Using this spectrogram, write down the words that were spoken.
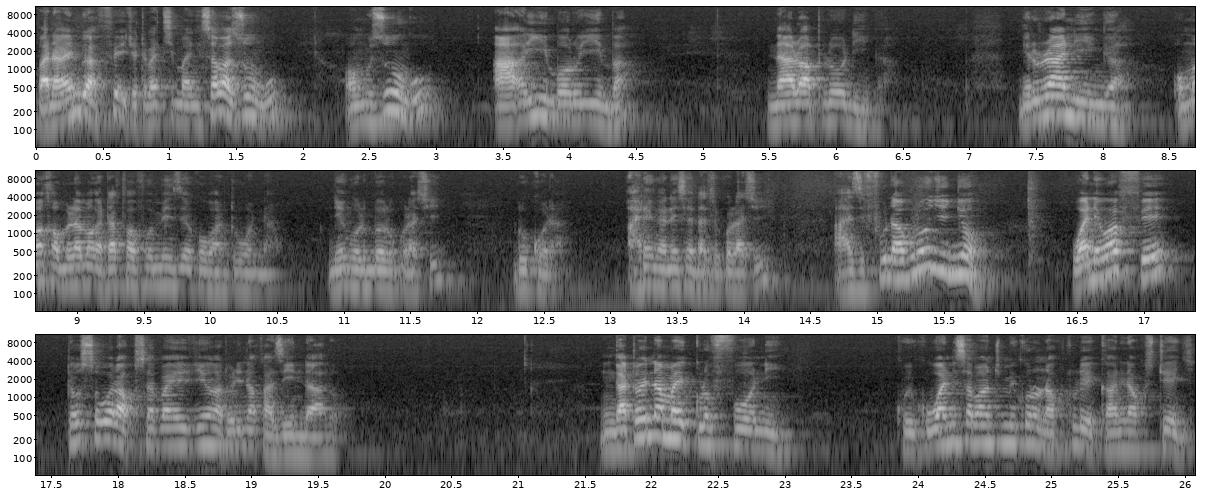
Bana bayimbi baffe ekyo tebakimanyi. So abazungu omuzungu ayimba oluyimba n'alwapulodinga ne luraninga omwaka mulama nga tapafomezeeko bantu bonna. Naye nga oluyimba lukola ki? Lukola. Ate nga nesente azikola ki? Azifuna bulungi nnyo. Wane waffe tosobola kusurvive nga tolina kazindaalo nga tolina microphone kwe kuwanisa bantu mikono nakutulekanira ku stage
